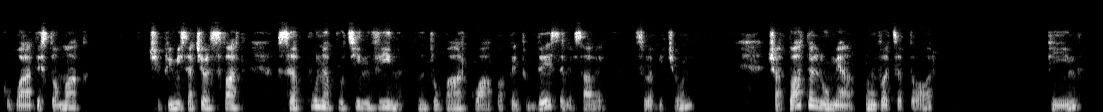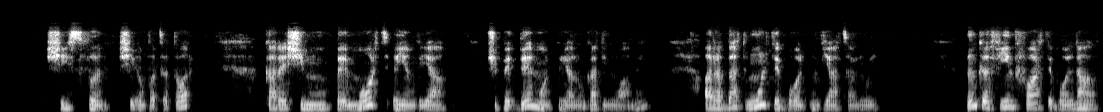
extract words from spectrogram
cu boala de stomac, și primise acel sfat să pună puțin vin într-un pahar cu apă pentru desele sale slăbiciuni, și a toată lumea învățător, fiind și sfânt și învățător, care și pe morți îi învia și pe demon îi alunga din oameni, a răbdat multe boli în viața lui. Încă fiind foarte bolnav,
